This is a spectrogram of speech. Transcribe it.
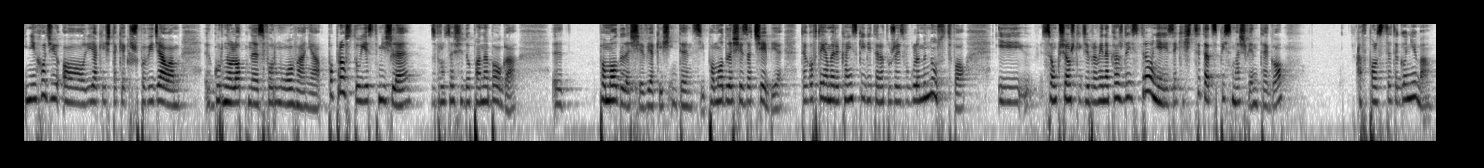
I nie chodzi o jakieś, tak jak już powiedziałam, górnolotne sformułowania. Po prostu jest mi źle, zwrócę się do Pana Boga, y, pomodlę się w jakiejś intencji, pomodlę się za Ciebie. Tego w tej amerykańskiej literaturze jest w ogóle mnóstwo. I są książki, gdzie prawie na każdej stronie jest jakiś cytat z Pisma Świętego, A w Polsce tego nie ma.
